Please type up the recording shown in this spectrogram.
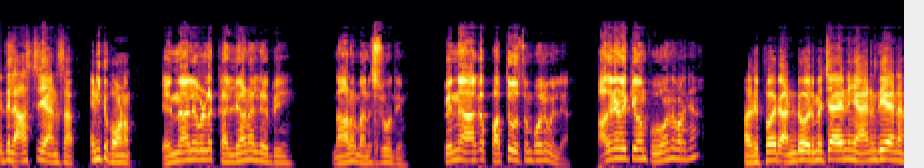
ഇത് ലാസ്റ്റ് ചാൻസാ എനിക്ക് പോണം. എന്നാൽ ഇവളുടെ കല്യാണല്ലേ ബി നാളെ മനസ്സോദ്യം. പിന്നെ ആകെ പത്ത് ദിവസം പോലും ഇല്ല അതിനിടയ്ക്ക് അവൻ പോവാന്ന് പറഞ്ഞ? അതിപ്പോ രണ്ടും ഒരുമിച്ചായതിന് ഞാനെന്ത് ചെയ്യാനാ?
